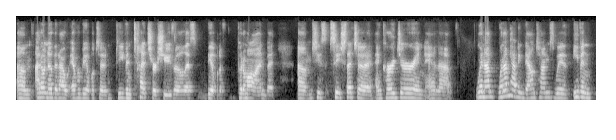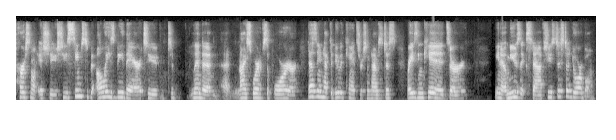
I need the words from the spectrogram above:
um, I don't know that I will ever be able to, to even touch her shoes, really let's be able to put them on. But um, she's, she's such an encourager and, and uh, when I'm when I'm having downtimes with even personal issues, she seems to be, always be there to to lend a, a, nice word of support, or doesn't even have to do with cancer. Sometimes it's just raising kids or you know music stuff. She's just adorable.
